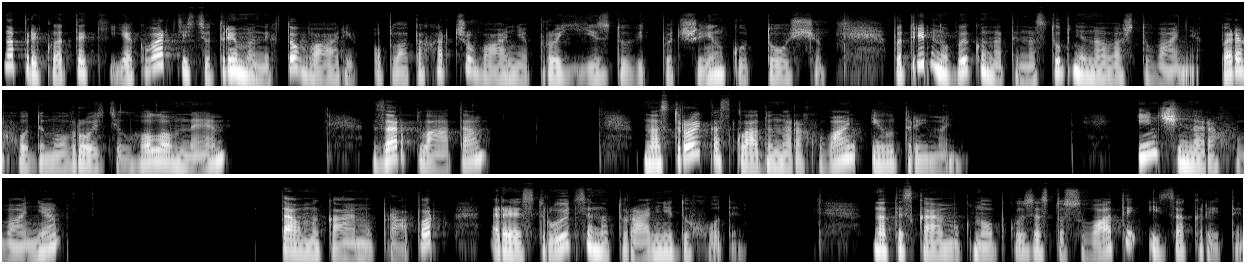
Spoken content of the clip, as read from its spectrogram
наприклад, такі, як вартість отриманих товарів, оплата харчування, проїзду, відпочинку тощо, потрібно виконати наступні налаштування. Переходимо в розділ Головне, Зарплата, Настройка складу нарахувань і утримань. Інші нарахування та вмикаємо прапор Реєструються натуральні доходи. Натискаємо кнопку Застосувати і Закрити.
